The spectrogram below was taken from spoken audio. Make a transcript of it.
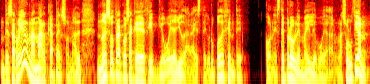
desarrollar una marca personal. No es otra cosa que decir, yo voy a ayudar a este grupo de gente con este problema y le voy a dar una solución.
